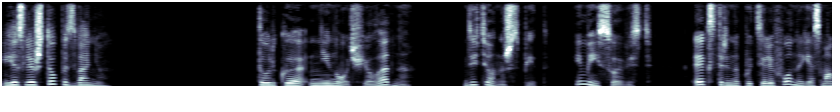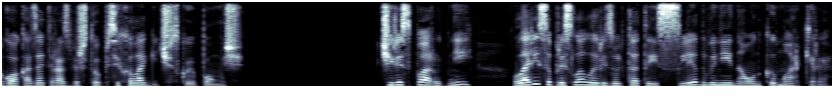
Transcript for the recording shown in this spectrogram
Если что, позвоню. Только не ночью, ладно? Детеныш спит. Имей совесть. Экстренно по телефону я смогу оказать разве что психологическую помощь. Через пару дней Лариса прислала результаты исследований на онкомаркеры.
